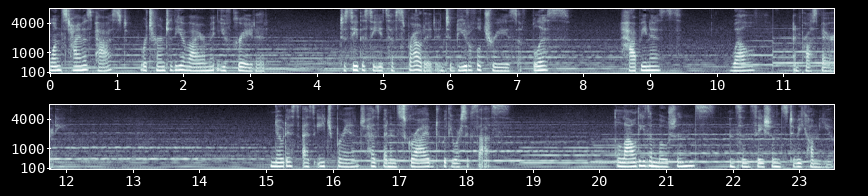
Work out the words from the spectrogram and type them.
Once time has passed, return to the environment you've created to see the seeds have sprouted into beautiful trees of bliss, happiness, wealth, and prosperity. Notice as each branch has been inscribed with your success. Allow these emotions and sensations to become you,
